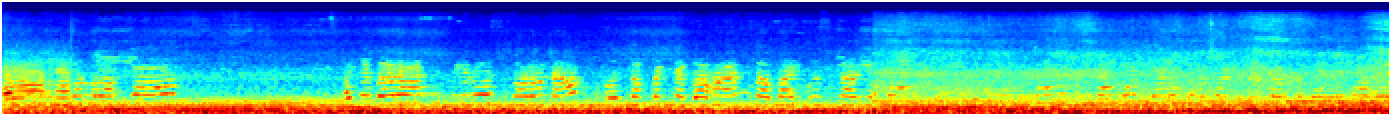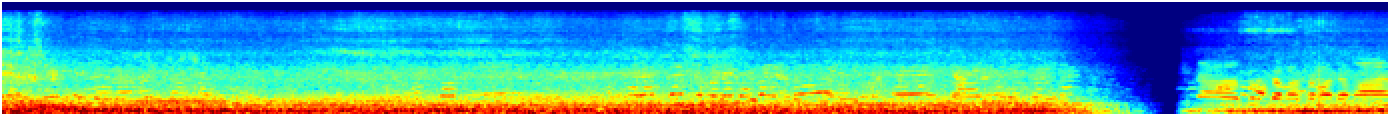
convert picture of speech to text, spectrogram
Dan dalam rangka penyebaran virus corona untuk pencegahan Bapak Ibu sekalian. Kita bersama-sama dengan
